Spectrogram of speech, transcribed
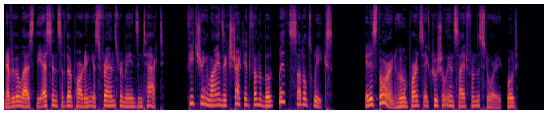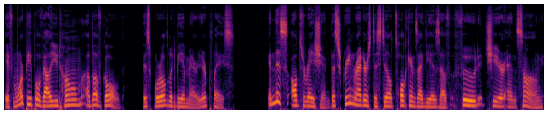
Nevertheless, the essence of their parting as friends remains intact, featuring lines extracted from the book with subtle tweaks. It is Thorin who imparts a crucial insight from the story quote, If more people valued home above gold, this world would be a merrier place. In this alteration, the screenwriters distill Tolkien's ideas of food, cheer, and song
